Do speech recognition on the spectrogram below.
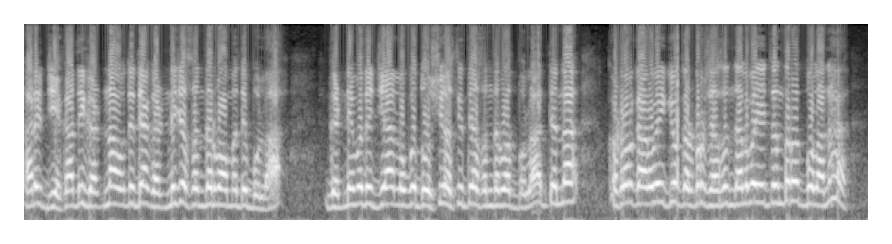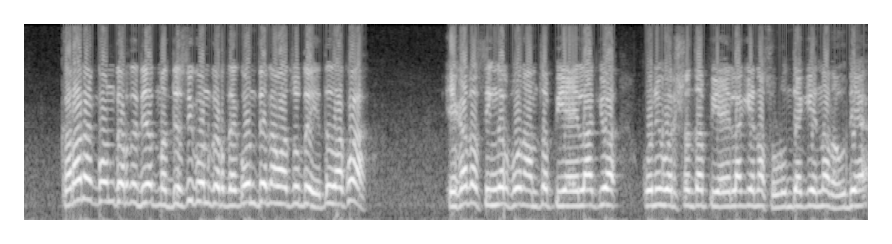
अरे जे एखादी घटना होते त्या घटनेच्या संदर्भामध्ये बोला. घटनेमध्ये ज्या लोक दोषी असतील त्या संदर्भात बोला. त्यांना कठोर कारवाई किंवा कठोर शासन झालं पाहिजे संदर्भात बोला ना. करा ना कोण करतं त्यात मध्यस्थी कोण करतंय? कोण त्यांना वाचवतंय? हे तर दाखवा. एखादा सिंगल फोन आमचा पी आयला किंवा कोणी वरिष्ठांचा पी आयला की यांना सोडून द्या की यांना राहू द्या.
